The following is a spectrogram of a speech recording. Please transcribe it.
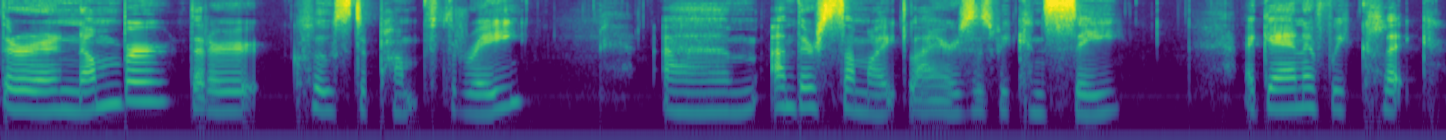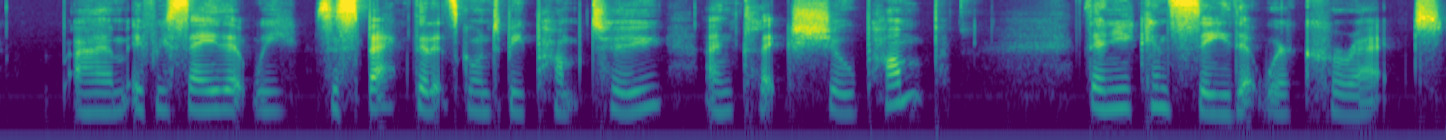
There are a number that are close to pump 3, um, and there's some outliers as we can see. Again, if we click, um, if we say that we suspect that it's going to be pump 2 and click show pump, then you can see that we're correct.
